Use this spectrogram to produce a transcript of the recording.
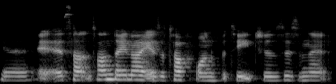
yeah, it, Sunday night is a tough one for teachers, isn't it?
